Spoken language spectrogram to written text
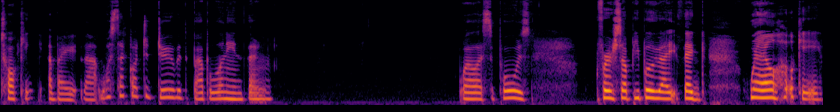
Talking about that. What's that got to do with the Babylonian thing? Well, I suppose for some people might think, well, okay,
